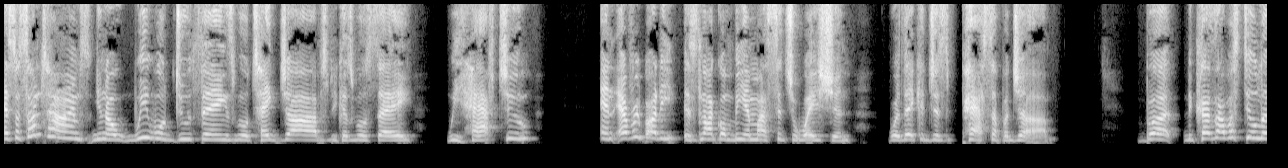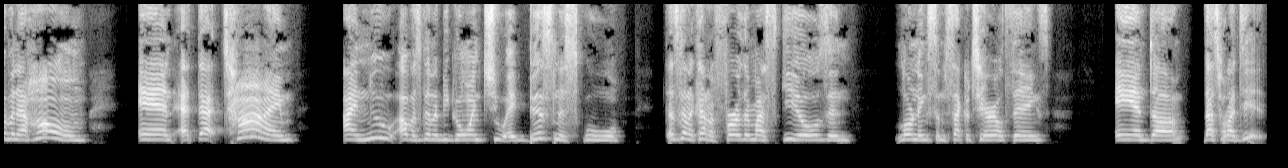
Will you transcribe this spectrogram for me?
And so sometimes, you know, we will do things, we'll take jobs because we'll say we have to. And everybody is not going to be in my situation where they could just pass up a job. But because I was still living at home and at that time, I knew I was going to be going to a business school that's going to kind of further my skills and learning some secretarial things. And um, that's what I did.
